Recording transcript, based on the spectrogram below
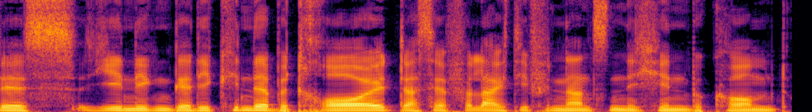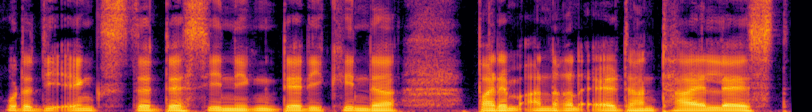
desjenigen, der die Kinder betreut, dass er vielleicht die Finanzen nicht hinbekommt, oder die Ängste desjenigen, der die Kinder bei dem anderen Elternteil lässt,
